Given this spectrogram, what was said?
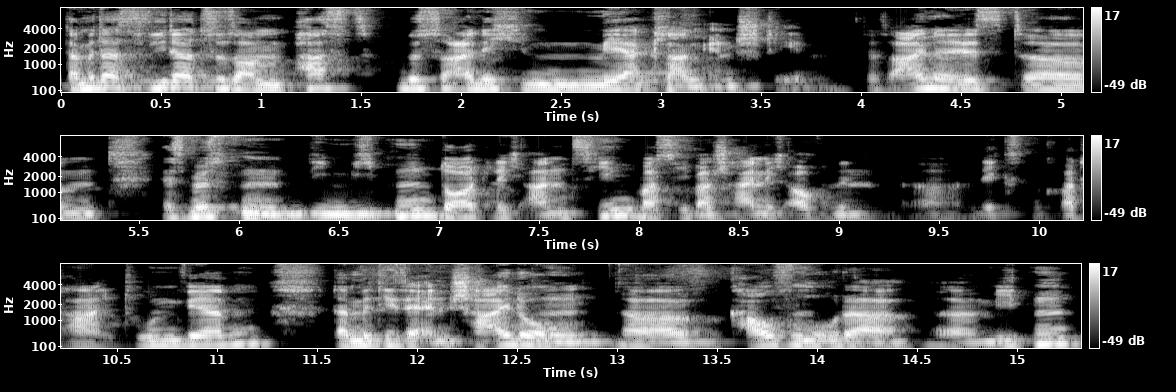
Damit das wieder zusammenpasst, müsste eigentlich ein Mehrklang entstehen. Das eine ist, ähm, es müssten die Mieten deutlich anziehen, was sie wahrscheinlich auch in den äh, nächsten Quartalen tun werden, damit diese Entscheidung äh, kaufen oder äh, mieten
